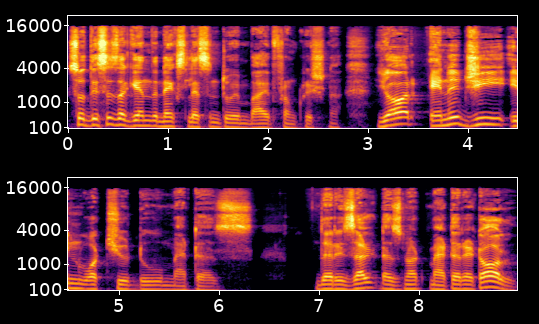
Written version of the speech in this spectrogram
So, this is again the next lesson to imbibe from Krishna. Your energy in what you do matters the result does not matter at all.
